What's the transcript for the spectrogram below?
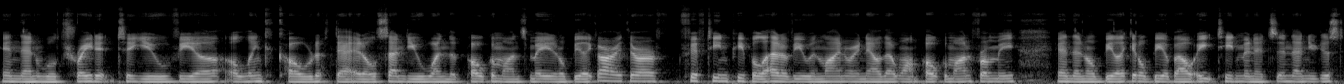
and then will trade it to you via a link code that it'll send you when the pokemon's made. It'll be like all right there are 15 people ahead of you in line right now that want pokemon from me. And then it'll be like it'll be about 18 minutes. And then you just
